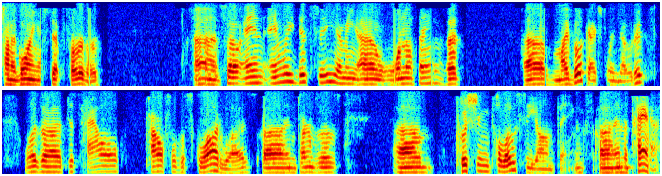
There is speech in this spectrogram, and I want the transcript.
kind of going a step further. Uh, so, and and we did see. I mean, uh, one of the things that uh, my book actually noted was uh, just how powerful the squad was uh, in terms of um, pushing Pelosi on things uh, in the past.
